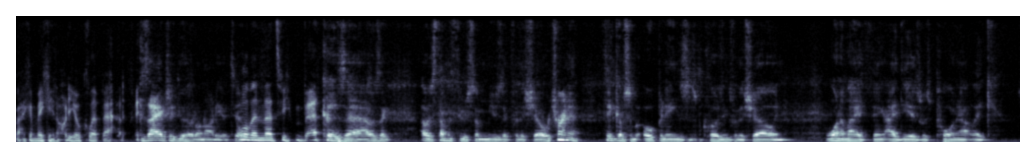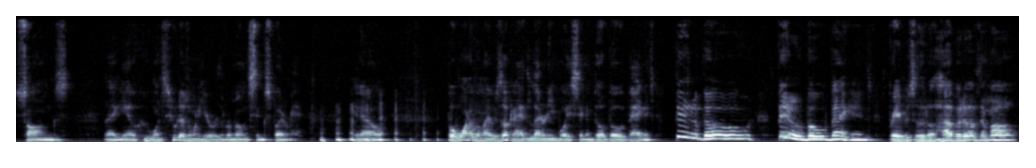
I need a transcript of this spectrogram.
I can make an audio clip out of it. because I actually do have it on audio too. Well, then that's even better. because uh, I was like, I was thumbing through some music for the show. We're trying to think of some openings and some closings for the show, and one of my thing ideas was pulling out like songs, like you know, who wants, who doesn't want to hear the Ramones sing Spider Man, you know. but one of them I was looking, at, I had Leonard Nimoy singing Bilbo Baggins, Bilbo, Bilbo Baggins, bravest little hobbit of them all,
